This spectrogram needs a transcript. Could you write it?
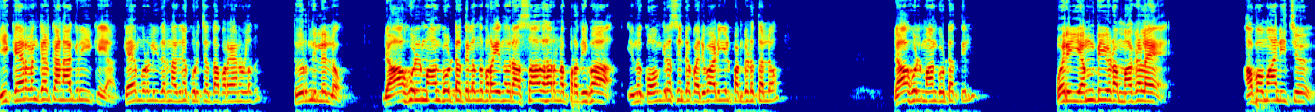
ഈ കേരളം കേൾക്കാൻ ആഗ്രഹിക്കുകയാണ് കെ മുരളീധരൻ അതിനെക്കുറിച്ച് എന്താ പറയാനുള്ളത്? തീർന്നില്ലല്ലോ. രാഹുൽ മാങ്കൂട്ടത്തിൽ എന്ന് പറയുന്ന ഒരു അസാധാരണ പ്രതിഭ ഇന്ന് കോൺഗ്രസിന്റെ പരിപാടിയിൽ പങ്കെടുത്തല്ലോ. രാഹുൽ മാങ്കൂട്ടത്തിൽ ഒരു എം പിയുടെ മകളെ അപമാനിച്ച്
